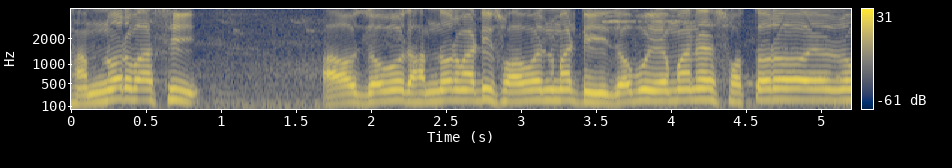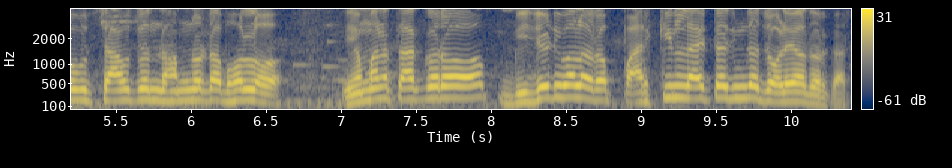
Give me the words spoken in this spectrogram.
ଧାମନରବାସୀ ଆଉ ଯେଉଁ ଧାମନର ମାଟି ସୋହାବନ ମାଟି ଯେଉଁ ଏମାନେ ସତର ଚାହୁଁଛନ୍ତି ଧାମନରଟା ଭଲ ଏମାନେ ତାଙ୍କର ବିଜେଡ଼ି ବାଲାର ପାର୍କିଂ ଲାଇଟ୍ଟା ଯେମିତି ଜଳେଇବା ଦରକାର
